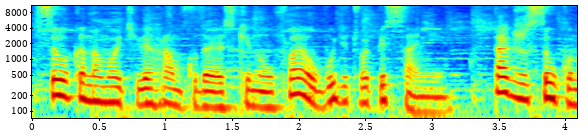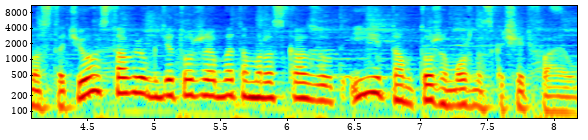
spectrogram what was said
Ссылка на мой телеграм, куда я скинул файл, будет в описании. Также ссылку на статью оставлю, где тоже об этом рассказывают, и там тоже можно скачать файл.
